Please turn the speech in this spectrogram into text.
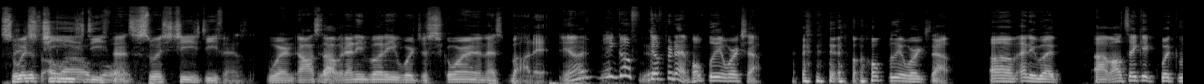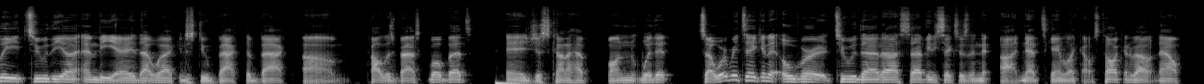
Swiss cheese defense. Goals. Swiss cheese defense. We're not stopping yeah. anybody. We're just scoring, and that's about it. You know, yeah, go for, yeah. good for them. Hopefully it works out. Hopefully it works out. Um. Anyway, um, I'll take it quickly to the uh, NBA. That way, I can just do back to back um college basketball bets and just kind of have fun with it. So we're gonna be taking it over to that uh, 76ers and uh, Nets game, like I was talking about. Now,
